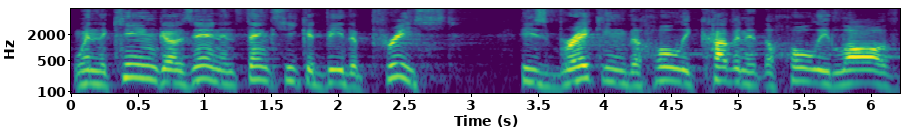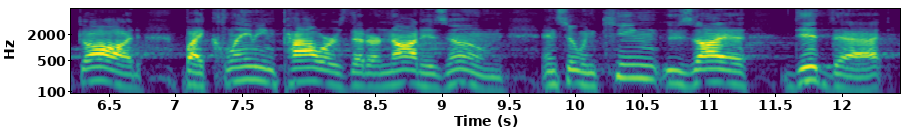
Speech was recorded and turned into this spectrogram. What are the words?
when the king goes in and thinks he could be the priest, he's breaking the holy covenant, the holy law of God by claiming powers that are not his own. And so when King Uzziah did that,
